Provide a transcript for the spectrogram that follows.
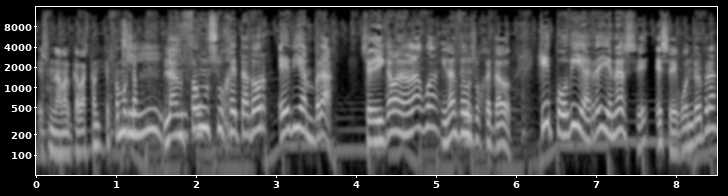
es una marca bastante famosa. Sí, lanzó sí, sí. un sujetador Evian Bra. Se dedicaban al agua y lanzan un sujetador que podía rellenarse, ese Wonder Bra,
